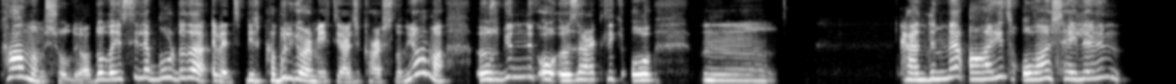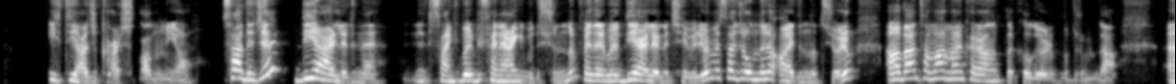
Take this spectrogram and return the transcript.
kalmamış oluyor. Dolayısıyla burada da evet bir kabul görme ihtiyacı karşılanıyor ama özgünlük, o özellik, o ım, kendime ait olan şeylerin ihtiyacı karşılanmıyor. Sadece diğerlerine sanki böyle bir fener gibi düşündüm. Feneri böyle diğerlerine çeviriyorum ve sadece onları aydınlatıyorum. Ama ben tamamen karanlıkta kalıyorum bu durumda. Ee,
